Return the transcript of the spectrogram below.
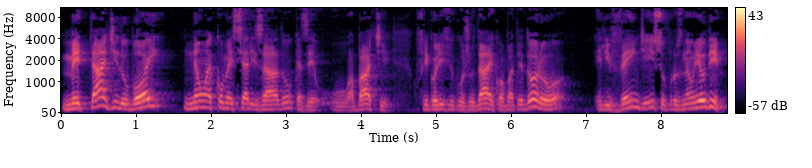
metade do boi não é comercializado, quer dizer, o abate, o frigorífico judaico, o abatedouro, ele vende isso para os não Eudim.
